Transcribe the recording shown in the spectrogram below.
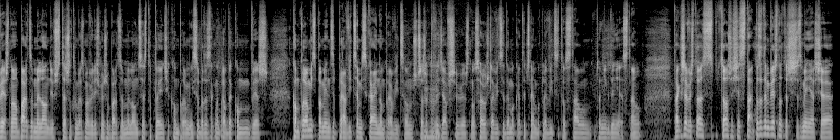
wiesz, no bardzo mylący, już też o tym rozmawialiśmy, że bardzo mylące jest to pojęcie kompromisu, bo to jest tak naprawdę, kom, wiesz, kompromis pomiędzy prawicą i skrajną prawicą, szczerze mhm. powiedziawszy, wiesz, no Sojusz Lewicy Demokratycznej obok Lewicy to stał, to nigdy nie stał. Także wiesz, to jest to, że się sta... Poza tym wiesz, no też zmienia się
